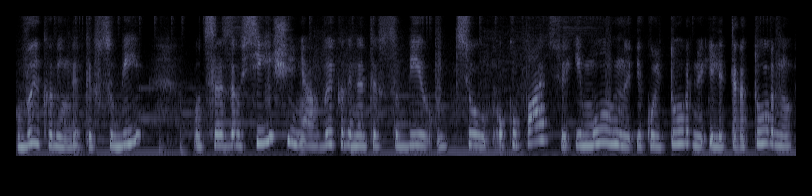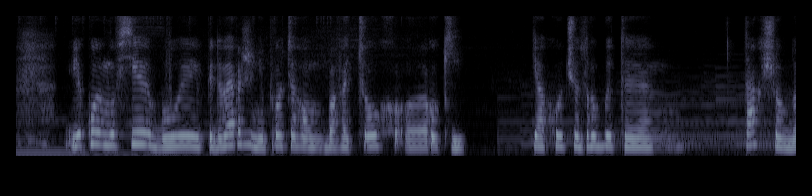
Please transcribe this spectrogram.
викорінити в собі оце зросійщення, викорінити в собі цю окупацію і мовну, і культурну, і літературну, якою ми всі були підтверджені протягом багатьох е, років. Я хочу зробити так, щоб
